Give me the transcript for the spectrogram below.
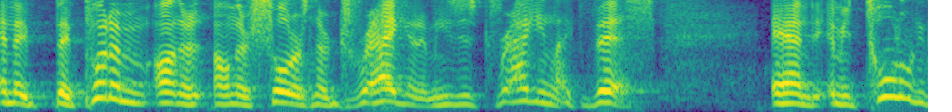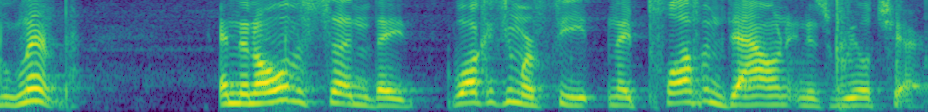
and they, they put him on their, on their shoulders, and they're dragging him. He's just dragging like this. And I mean, totally limp. And then all of a sudden, they walk a few more feet and they plop him down in his wheelchair.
